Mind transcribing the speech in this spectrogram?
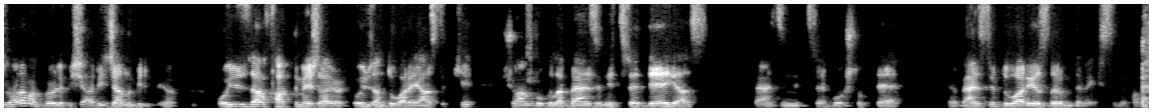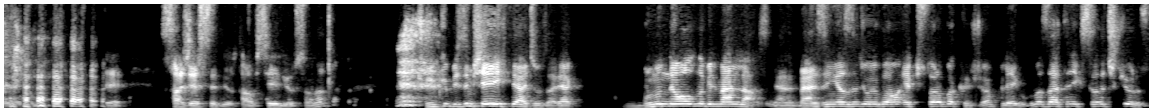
var ama böyle bir şey arayacağını bilmiyor. O yüzden farklı mecralar yok. O yüzden duvara yazdık ki şu an Google'a benzin litre D yaz. Benzin litre, boşluk D. E, Benzin duvar yazılarım demek istedi falan. E, suggest ediyor, tavsiye ediyor sana. Çünkü bizim şeye ihtiyacımız var. Ya bunun ne olduğunu bilmen lazım. Yani benzin yazınca uygulama App Store'a bakın şu an Play Google'a zaten ilk sırada çıkıyoruz.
